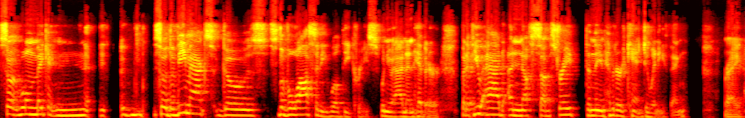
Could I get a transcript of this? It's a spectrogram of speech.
So it will make it. So the Vmax goes. So the velocity will decrease when you add an inhibitor. But if you add enough substrate, then the inhibitor can't do anything. Right.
